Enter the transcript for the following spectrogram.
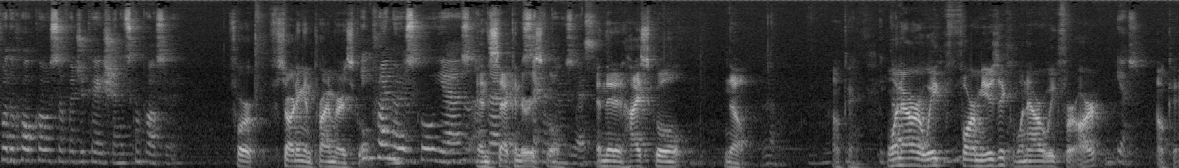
for the whole course of education. It's compulsory. For starting in primary school? In primary school, yes. And then secondary school. Yes. And then in high school, no? No. Okay. One hour a week for music, one hour a week for art? Yes. Okay.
